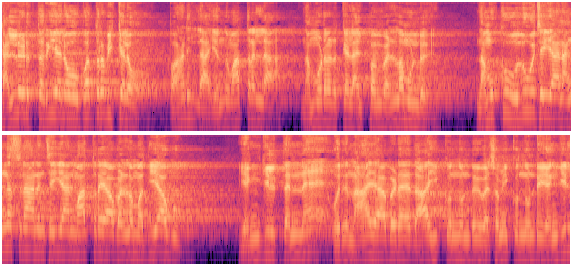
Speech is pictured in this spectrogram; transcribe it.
കല്ലെടുത്തെറിയലോ ഉപദ്രവിക്കലോ പാടില്ല എന്ന് മാത്രല്ല നമ്മുടെ അടുക്കൽ അല്പം വെള്ളമുണ്ട്. നമുക്ക് ഒതുവ് ചെയ്യാൻ അംഗസ്നാനം ചെയ്യാൻ മാത്രമേ ആ വെള്ളം മതിയാകൂ. എങ്കിൽ തന്നെ ഒരു നായ അവിടെ ദാഹിക്കുന്നുണ്ട് വിഷമിക്കുന്നുണ്ട് എങ്കിൽ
